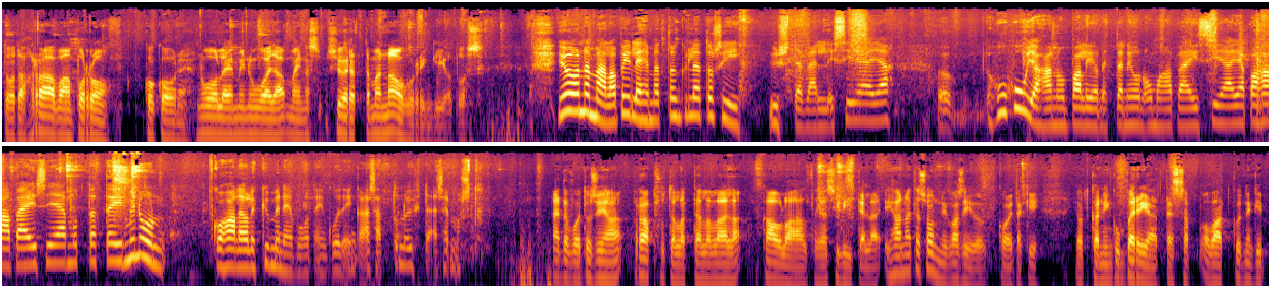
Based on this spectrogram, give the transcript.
tuota, raavaan poro kokoinen. Nuolee minua ja meinas syödä tämän nauhurinkin jo tuossa. Joo, nämä lapilehmät on kyllä tosi ystävällisiä ja huhujahan on paljon, että ne on omapäisiä ja pahapäisiä, mutta ei minun kohdalle ole kymmenen vuoteen kuitenkaan sattunut yhtään semmoista. Näitä voi tosiaan rapsutella tällä lailla kaulaalta ja silitellä. Ihan näitä sonnivasikoitakin, jotka niin kuin periaatteessa ovat kuitenkin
